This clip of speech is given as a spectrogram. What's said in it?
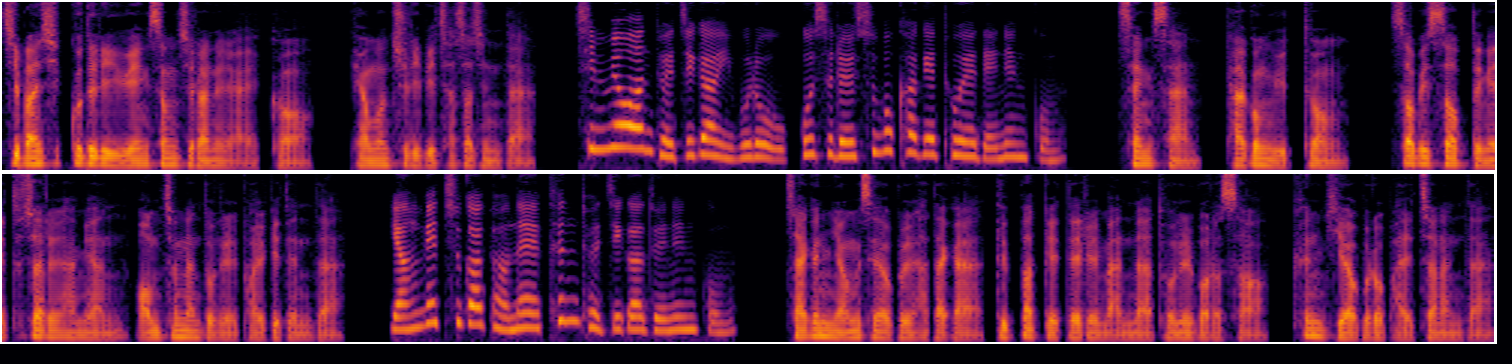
집안 식구들이 유행성 질환을 앓고 병원 출입이 잦아진다. 신묘한 돼지가 입으로 옥구슬을 수북하게 토해내는 꿈. 생산, 가공, 유통, 서비스업 등에 투자를 하면 엄청난 돈을 벌게 된다. 양배추가 변해 큰 돼지가 되는 꿈. 작은 영세업을 하다가 뜻밖의 때를 만나 돈을 벌어서 큰 기업으로 발전한다.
